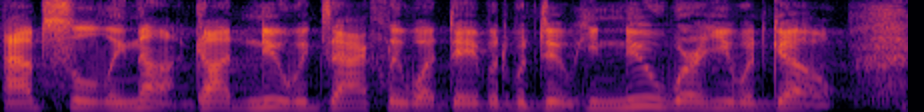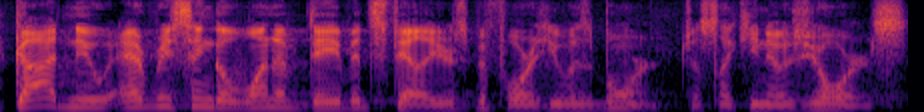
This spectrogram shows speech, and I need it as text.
absolutely not. God knew exactly what David would do. He knew where he would go. God knew every single one of David's failures before he was born, just like he knows yours.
